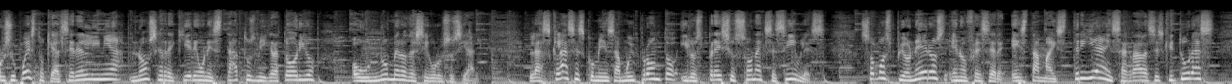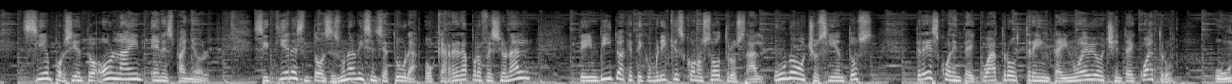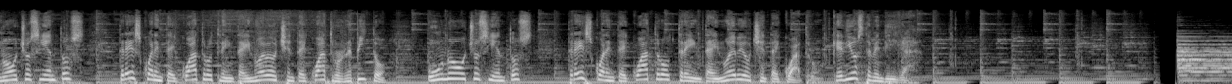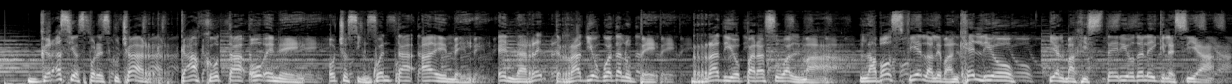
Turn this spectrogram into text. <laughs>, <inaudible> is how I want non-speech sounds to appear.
Por supuesto que al ser en línea no se requiere un estatus migratorio o un número de seguro social. Las clases comienzan muy pronto y los precios son accesibles. Somos pioneros en ofrecer esta maestría en Sagradas Escrituras 100% online en español. Si tienes entonces una licenciatura o carrera profesional, te invito a que te comuniques con nosotros al 1-800-344-3984. 1-800-344-3984. Repito, 1-800-344-3984. Que Dios te bendiga. Gracias por escuchar KJON 850 AM en la red Radio Guadalupe, radio para su alma, la voz fiel al Evangelio y al Magisterio de la Iglesia.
